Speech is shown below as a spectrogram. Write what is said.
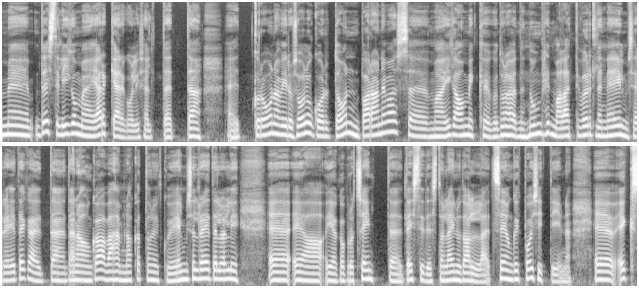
me tõesti liigume järk-järguliselt, et, et koroonaviiruse olukord on paranemas, ma iga hommik, kui tulevad need numbrid, ma alati võrdlen eelmise reedega, et täna on ka vähem nakatunuid, kui eelmisel reedel oli ja, ja ka protsent testidest on läinud alla, et see on kõik positiivne. eks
